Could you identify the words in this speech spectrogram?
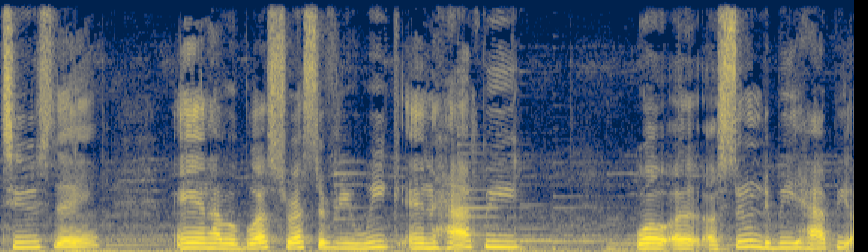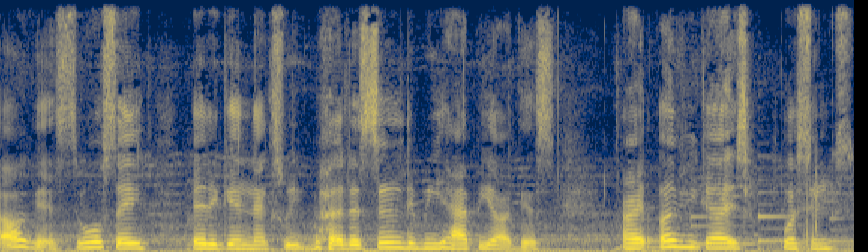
Tuesday and have a blessed rest of your week and happy, well, a, a soon to be happy August. We'll say it again next week, but a soon to be happy August. Alright, love you guys. Blessings.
